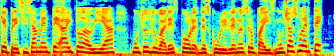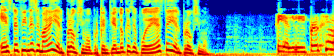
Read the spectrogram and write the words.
que precisamente hay todavía muchos lugares por descubrir de nuestro país. Mucha suerte este fin de semana y el próximo, porque entiendo que se puede este y el próximo. Sí, el próximo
